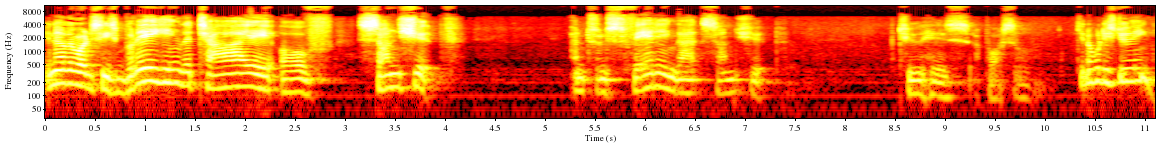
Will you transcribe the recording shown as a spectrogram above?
In other words, he's breaking the tie of sonship and transferring that sonship to his apostle. Do you know what he's doing?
